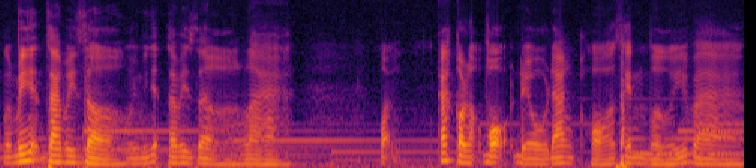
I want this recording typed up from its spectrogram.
mình mới nhận ra bây giờ mình mới nhận ra bây giờ là mọi các câu lạc bộ đều đang có gen mới và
